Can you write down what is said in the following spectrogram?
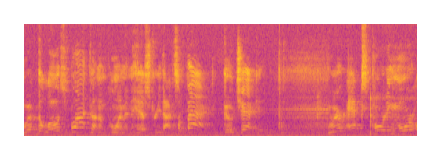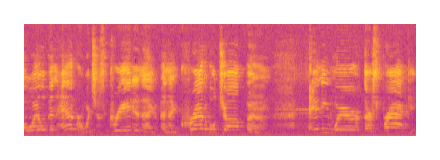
We have the lowest black unemployment in history. That's a fact. Go check it. We're exporting more oil than ever, which has created a, an incredible job boom. Anywhere there's fracking,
